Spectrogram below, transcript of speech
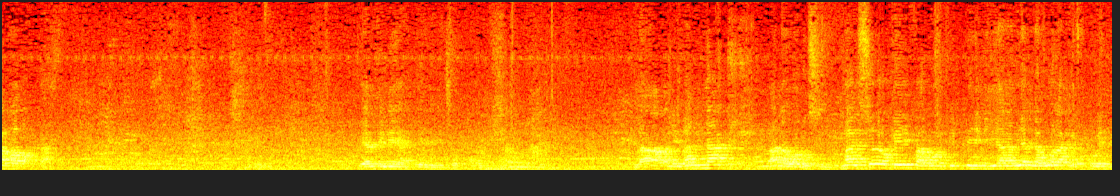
عبا بكتهوى يلي نيه يلي لا أغلبن أنا ورسلي. ما يسوي كيف أقول في التهنية يلا ولا كتكوين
